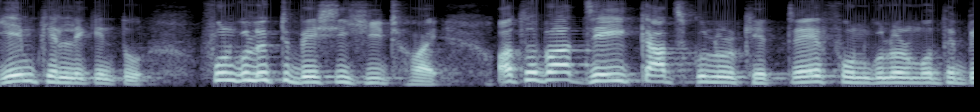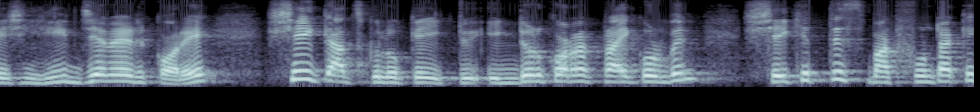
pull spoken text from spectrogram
গেম খেললে কিন্তু ফোনগুলো একটু বেশি হিট হয়। অথবা যেই কাজগুলোর ক্ষেত্রে ফোনগুলোর মধ্যে বেশি হিট জেনারেট করে, সেই কাজগুলোকে একটু ইগনোর করার ট্রাই করবেন। সেই ক্ষেত্রে স্মার্টফোনটাকে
